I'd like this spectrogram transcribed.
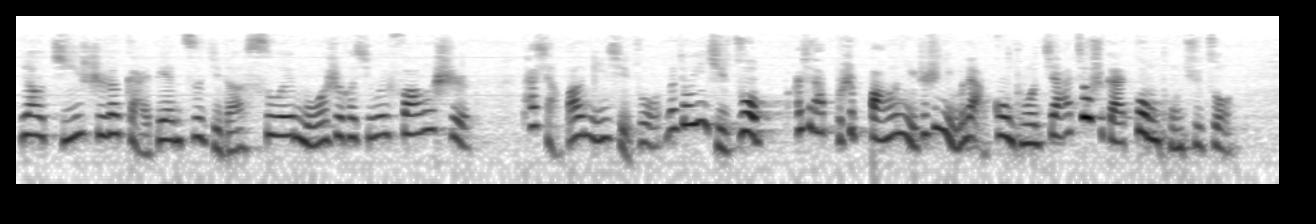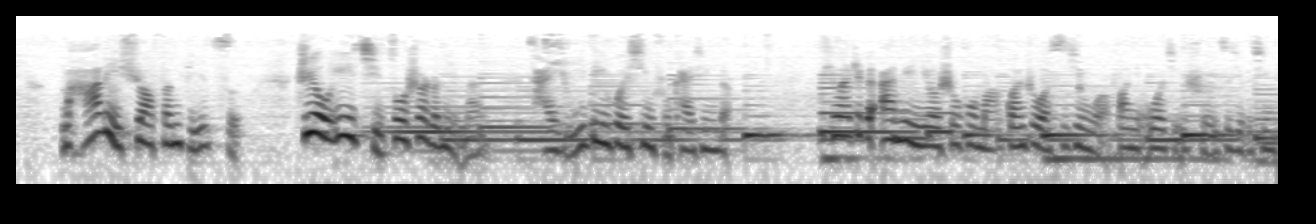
要及时的改变自己的思维模式和行为方式。他想帮你一起做，那就一起做。而且他不是帮你，这是你们俩共同的家，就是该共同去做。哪里需要分彼此？只有一起做事儿的你们，才一定会幸福开心的。听完这个案例，你有收获吗？关注我，私信我，帮你握紧属于自己的幸福。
